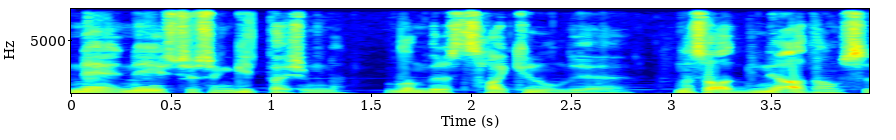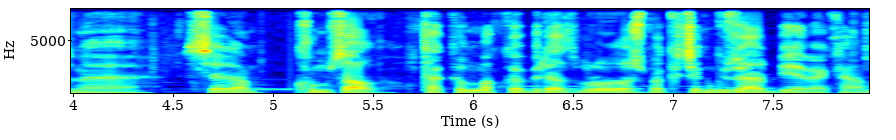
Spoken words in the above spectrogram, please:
Ne? Ne istiyorsun? Git başımdan. Ulan biraz sakin ol ya. Nasıl ne adamsın he? Selam. Kumsal. Takılmak ve biraz bunalaşmak için güzel bir yemek han.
